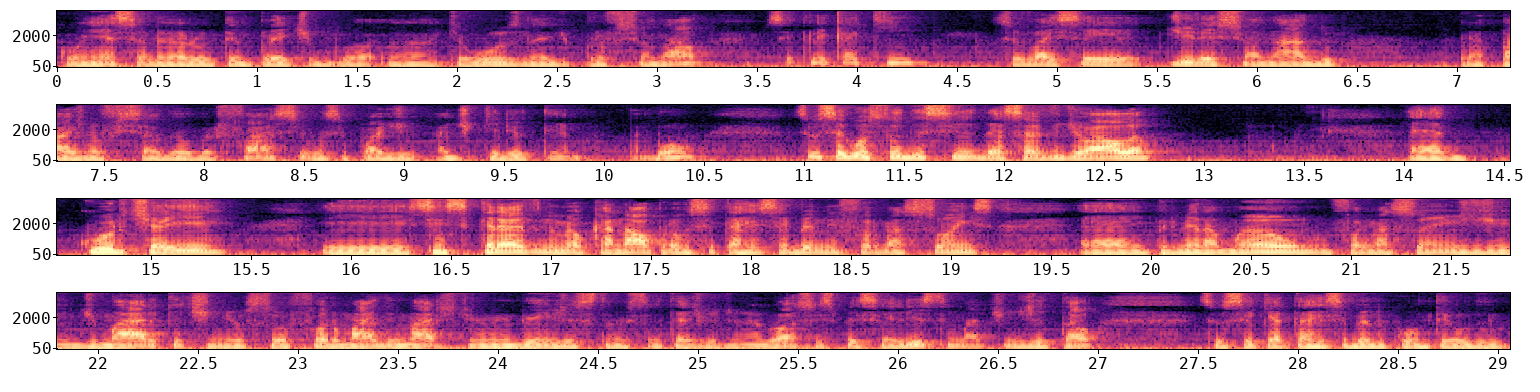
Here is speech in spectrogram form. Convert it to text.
Conheça melhor o template uh, que eu uso, né, de profissional. Você clica aqui, você vai ser direcionado para a página oficial da Uberfácil e você pode adquirir o tema, tá bom? Se você gostou desse, dessa videoaula, é, curte aí e se inscreve no meu canal para você estar tá recebendo informações é, em primeira mão, informações de, de, marketing. Eu sou formado em marketing, MBA em gestão estratégica de negócio, especialista em marketing digital. Se você quer estar recebendo conteúdo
